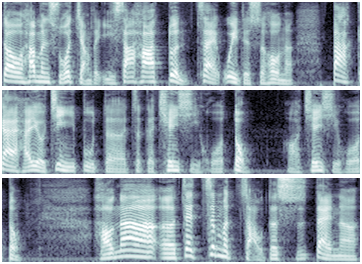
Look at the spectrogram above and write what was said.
到他们所讲的以撒哈顿在位的时候呢，大概还有进一步的这个迁徙活动啊，迁徙活动。好，那呃，在这么早的时代呢，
